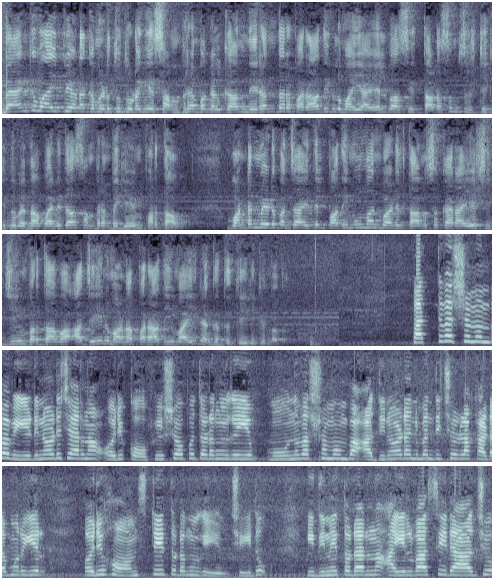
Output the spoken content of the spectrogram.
ബാങ്ക് വായ്പയടക്കം എടുത്തു തുടങ്ങിയ സംരംഭങ്ങൾക്ക് നിരന്തര പരാതികളുമായി അയൽവാസി തടസ്സം സൃഷ്ടിക്കുന്നുവെന്ന വനിതാ സംരംഭകയും ഭർത്താവും. വണ്ടൻമേട് പഞ്ചായത്തിൽ പതിമൂന്നാം വാർഡിൽ താമസക്കാരായ ഷിജിയും ഭർത്താവ് അജയനുമാണ് പരാതിയുമായി രംഗത്തെത്തിയിരിക്കുന്നത്. പത്ത് വർഷം മുമ്പ് വീടിനോട് ചേർന്ന ഒരു കോഫി ഷോപ്പ് തുടങ്ങുകയും മൂന്ന് വർഷം മുമ്പ് അതിനോടനുബന്ധിച്ചുള്ള കടമുറിയിൽ ഒരു ഹോം സ്റ്റേ തുടങ്ങുകയും ചെയ്തു. ഇതിനെ തുടർന്ന് അയൽവാസി രാജു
